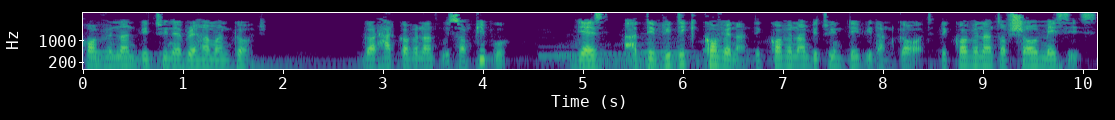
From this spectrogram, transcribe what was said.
covenant between Abraham and God. God had covenant with some people. There's a Davidic covenant, the covenant between David and God, the covenant of sure mercies.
